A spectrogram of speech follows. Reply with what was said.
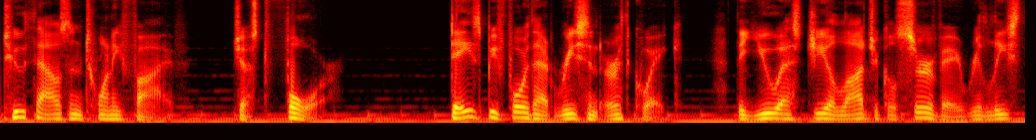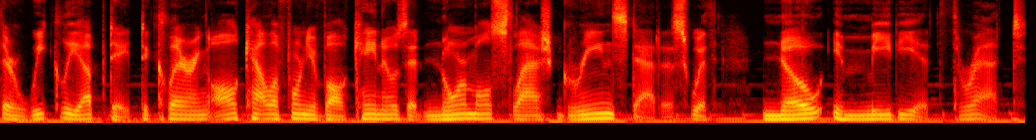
2025, just four, Days before that recent earthquake, the U.S. Geological Survey released their weekly update declaring all California volcanoes at normal slash green status with no immediate threat.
